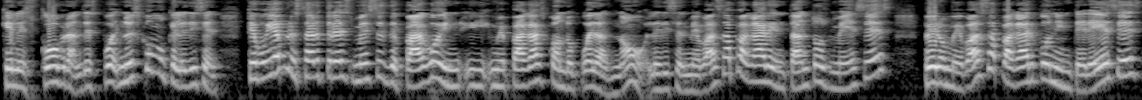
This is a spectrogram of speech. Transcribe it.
que les cobran después. No es como que le dicen, te voy a prestar tres meses de pago y, me pagas cuando puedas. No, le dicen, me vas a pagar en tantos meses, pero me vas a pagar con intereses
